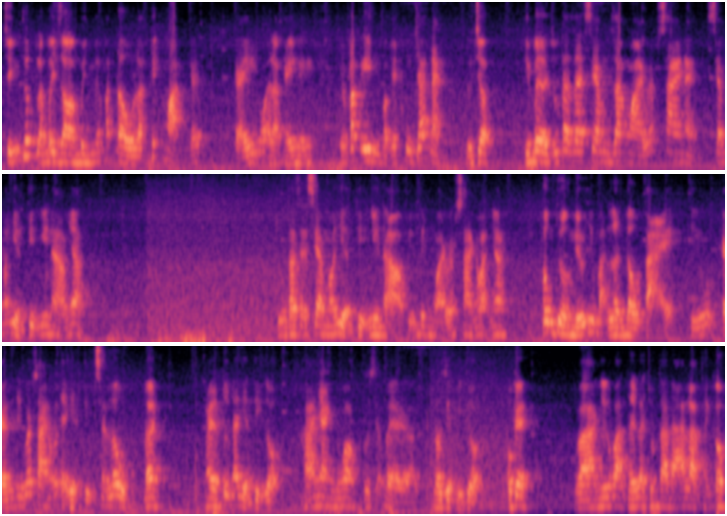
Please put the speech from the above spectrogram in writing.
chính thức là bây giờ mình mới bắt đầu là kích hoạt cái cái gọi là cái cái, cái plugin và cái khung chat này. Được chưa? Thì bây giờ chúng ta ra xem ra ngoài website này xem nó hiển thị như nào nhá. Chúng ta sẽ xem nó hiển thị như nào phía bên ngoài website các bạn nhá. Thông thường nếu như bạn lần đầu tải thì cái website nó có thể hiển thị sẽ lâu. Đây ngay lập tức đã hiển thị rồi. Khá nhanh đúng không? Tôi sẽ về giao diện bình thường. Ok. Và như các bạn thấy là chúng ta đã làm thành công.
